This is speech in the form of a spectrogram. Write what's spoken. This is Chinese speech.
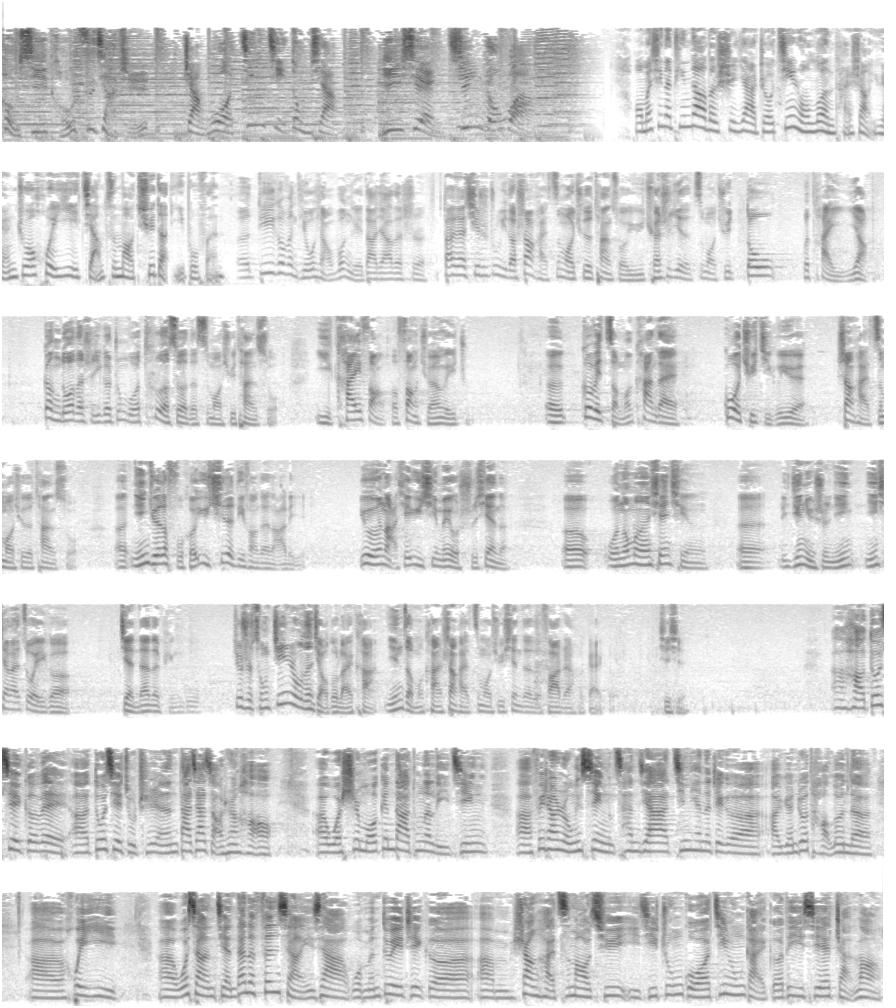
透析投资价值，掌握经济动向，一线金融网。我们现在听到的是亚洲金融论坛上圆桌会议讲自贸区的一部分。呃，第一个问题我想问给大家的是，大家其实注意到上海自贸区的探索与全世界的自贸区都不太一样，更多的是一个中国特色的自贸区探索，以开放和放权为主。呃，各位怎么看待过去几个月上海自贸区的探索？呃，您觉得符合预期的地方在哪里？又有哪些预期没有实现的？呃，我能不能先请呃李晶女士，您您先来做一个。简单的评估，就是从金融的角度来看，您怎么看上海自贸区现在的发展和改革？谢谢。啊，好多谢各位啊，多谢主持人，大家早上好。呃，我是摩根大通的李晶，啊，非常荣幸参加今天的这个啊圆桌讨论的啊会议。呃，我想简单的分享一下我们对这个嗯上海自贸区以及中国金融改革的一些展望。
